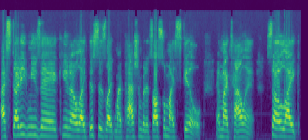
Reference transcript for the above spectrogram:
I studied music you know like this is like my passion but it's also my skill and my talent So like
